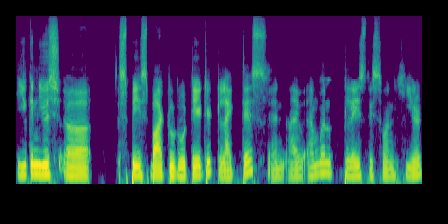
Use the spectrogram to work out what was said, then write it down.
you can use uh, space bar to rotate it like this and I, I'm gonna place this one here.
